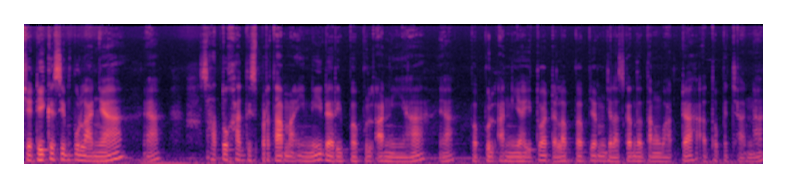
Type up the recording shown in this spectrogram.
Jadi kesimpulannya ya satu hadis pertama ini dari babul aniyah ya babul aniyah itu adalah bab yang menjelaskan tentang wadah atau bejana.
